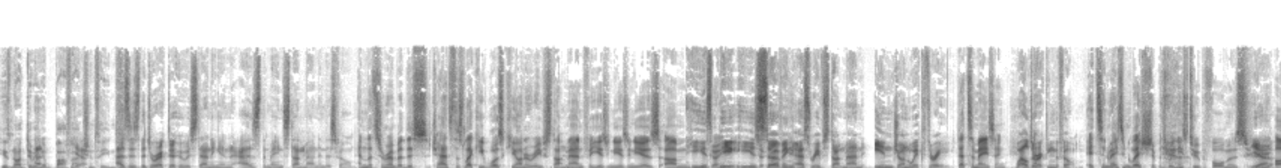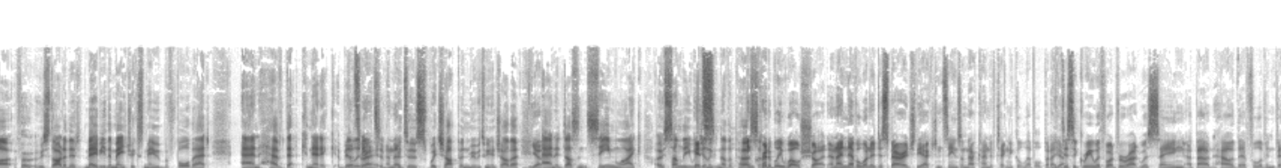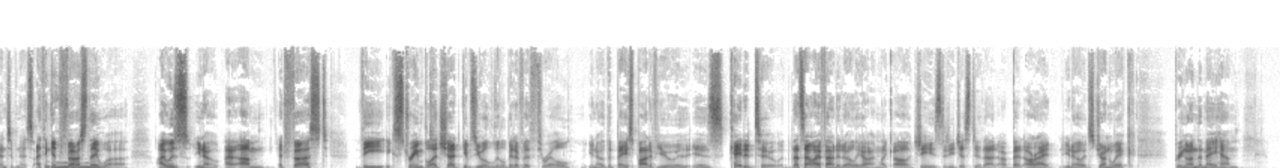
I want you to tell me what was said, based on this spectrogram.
he's not doing Uh, a buff yeah. action scenes. As is the director, who is standing in as the main stuntman in this film. And let's remember, this Chad Stahelski was Keanu Reeves' stuntman for years and years and years. Um, Mm. He is going- he, he is d- serving as Reeves stuntman in John Wick Three That's amazing. while directing the film. It's an amazing relationship between these two performers who Yeah. are for, who started it maybe the Matrix, maybe before that, and have that kinetic ability right, to, and that- to switch up and move between each other. Yeah. And it doesn't seem like oh suddenly we're It's dealing with another person. Incredibly well shot, and I never want to disparage the action scenes on that kind of technical level, but I Yeah. disagree with what Virat was saying about how they're full of inventiveness. I think at first they were. I was, you know, I, um, at first the extreme bloodshed gives you a little bit of a thrill. You know, the base part of you is, is catered to. That's how I found it early on. Like, oh, geez, did he just do that? Uh, But all right, you know, it's John Wick. Bring on the mayhem.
